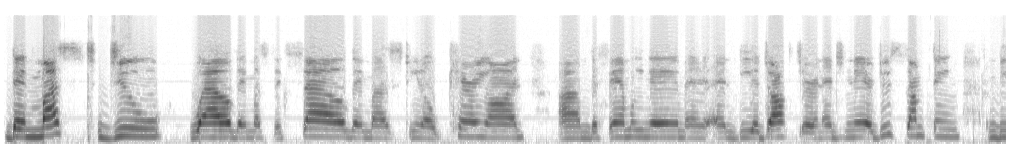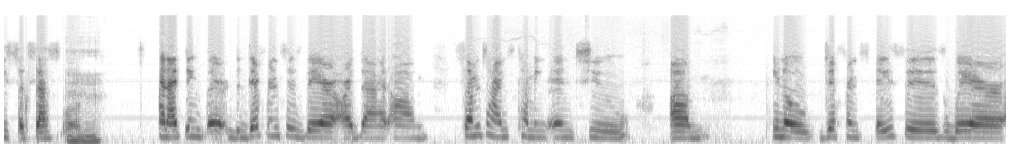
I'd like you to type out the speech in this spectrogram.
They must do well. They must excel. They must, you know, carry on um, the family name and, and be a doctor, an engineer, do something and be successful. Mm-hmm. And I think the, the differences there are that um, sometimes coming into, um, you know, different spaces where,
